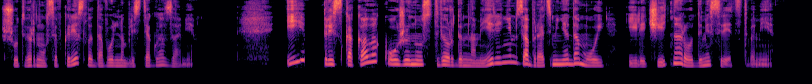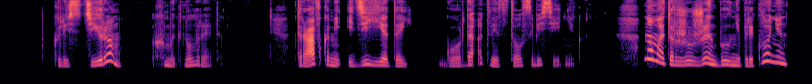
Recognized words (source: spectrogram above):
Шут вернулся в кресло, довольно блестя глазами. И прискакала к Ожину с твердым намерением забрать меня домой и лечить народными средствами. «Клестиром?» — хмыкнул Ред. «Травками и диетой», — гордо ответствовал собеседник. Но мэтр Жужин был непреклонен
